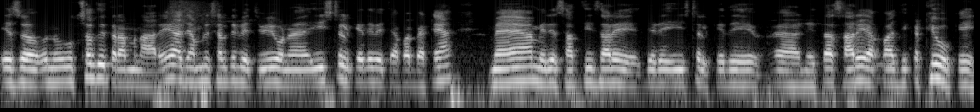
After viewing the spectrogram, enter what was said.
ਇਸ ਉਹਨੂੰ ਉਤਸਵ ਦੀ ਤਰ੍ਹਾਂ ਮਨਾ ਰਹੇ ਹਾਂ। ਅੱਜ ਅੰਮ੍ਰਿਤਸਰ ਦੇ ਵਿੱਚ ਵੀ ਹੁਣ ਈਸਟ ਹਲਕੇ ਦੇ ਵਿੱਚ ਆਪਾਂ ਬੈਠੇ ਹਾਂ। ਮੈਂ, ਮੇਰੇ ਸਾਥੀ ਸਾਰੇ ਜਿਹੜੇ ਈਸਟ ਹਲਕੇ ਦੇ ਨੇਤਾ ਸਾਰੇ ਆਪਾਂ ਅੱਜ ਇਕੱਠੇ ਹੋ ਕੇ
